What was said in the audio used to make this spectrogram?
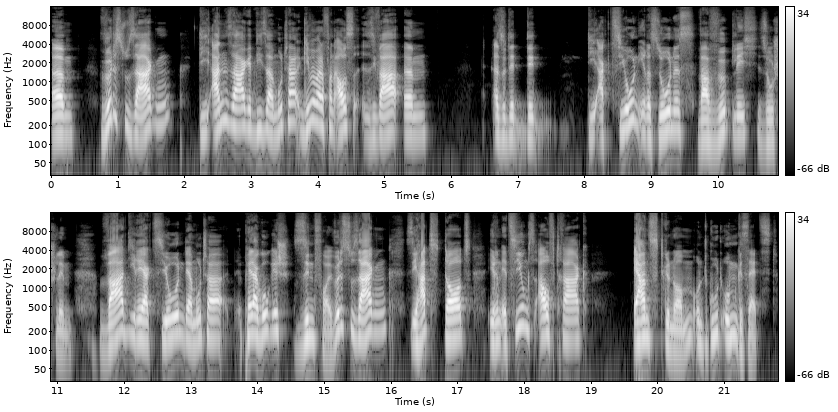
ähm, würdest du sagen, die Ansage dieser Mutter, gehen wir mal davon aus, sie war ähm, also de, de, die Aktion ihres Sohnes war wirklich so schlimm. War die Reaktion der Mutter pädagogisch sinnvoll? Würdest du sagen, sie hat dort ihren Erziehungsauftrag ernst genommen und gut umgesetzt?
